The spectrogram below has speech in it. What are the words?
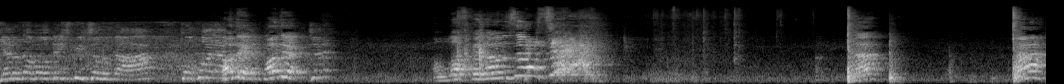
Yanında Modric bir çalım daha. Topu hala... Hadi, hadi. Caner... Allah belanızı versin. Ha? Ha?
